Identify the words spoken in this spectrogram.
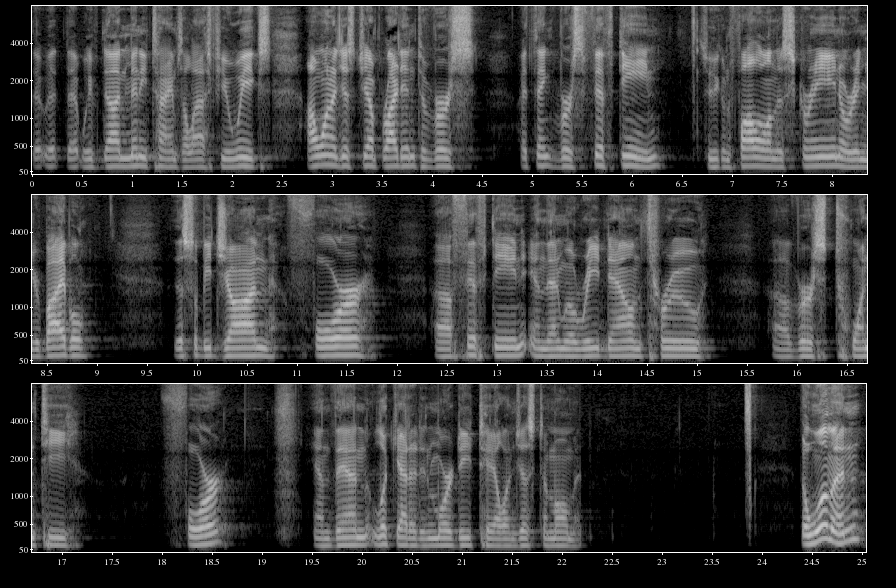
that, that we've done many times the last few weeks, I want to just jump right into verse, I think, verse 15. So you can follow on the screen or in your Bible. This will be John 4 uh, 15, and then we'll read down through uh, verse 24, and then look at it in more detail in just a moment. The woman,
